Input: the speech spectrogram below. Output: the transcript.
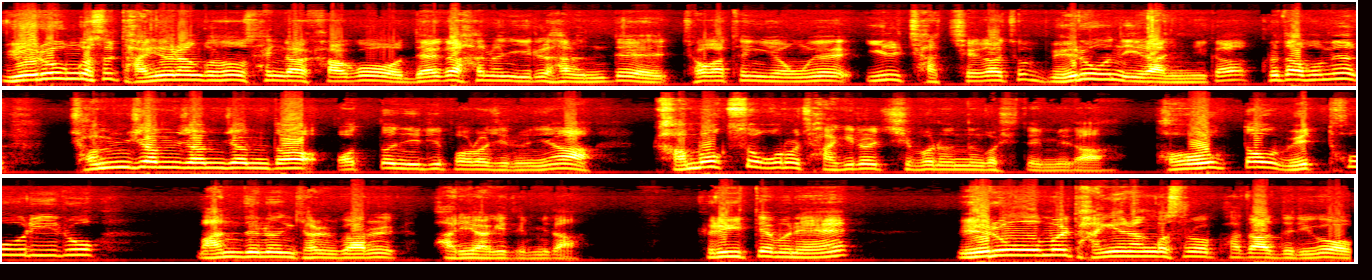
외로운 것을 당연한 것으로 생각하고 내가 하는 일을 하는데 저 같은 경우에 일 자체가 좀 외로운 일 아닙니까? 그러다 보면 점점 점점 더 어떤 일이 벌어지느냐 감옥 속으로 자기를 집어넣는 것이 됩니다. 더욱더 외톨이로 만드는 결과를 발휘하게 됩니다. 그렇기 때문에 외로움을 당연한 것으로 받아들이고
